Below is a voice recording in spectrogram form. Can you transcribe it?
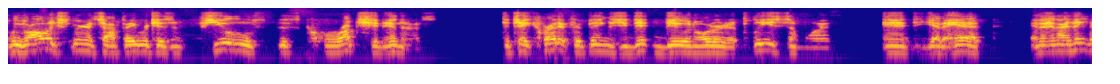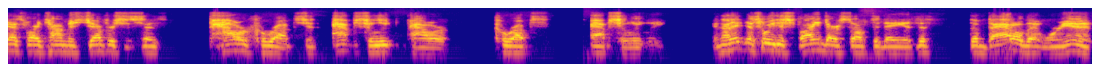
We've all experienced how favoritism fuels this corruption in us to take credit for things you didn't do in order to please someone and to get ahead. And, and I think that's why Thomas Jefferson says power corrupts and absolute power corrupts absolutely. And I think that's where we just find ourselves today is this the battle that we're in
